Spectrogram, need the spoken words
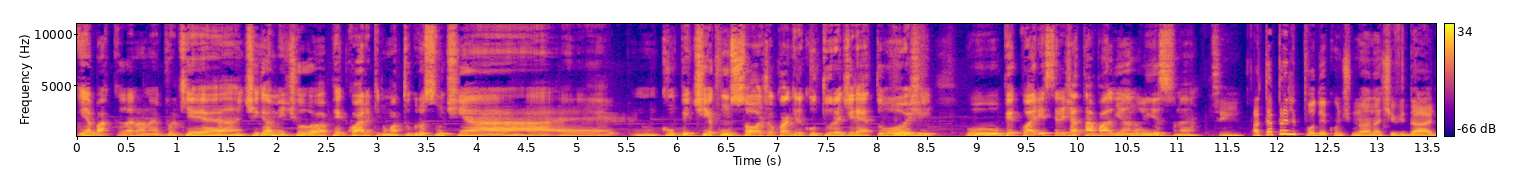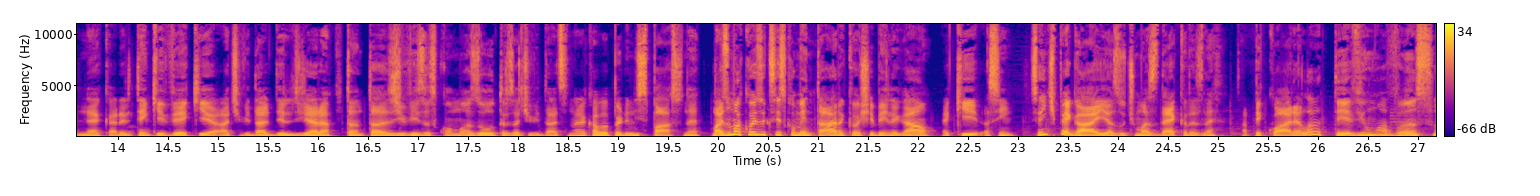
e é bacana, né? Porque é, antigamente o- a pecuária aqui no Mato Grosso não tinha. é, não competia com soja ou com agricultura direto. Hoje, o pecuarista ele já tá avaliando isso, né? Sim. Até pra ele poder continuar na atividade, né, cara? Ele tem que ver que a atividade dele gera tantas divisas como as outras atividades, senão ele acaba perdendo espaço, né? Mas uma coisa que vocês comentaram que eu achei bem legal é que, assim, se a gente pegar aí as últimas décadas, né, a pecuária ela teve um avanço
